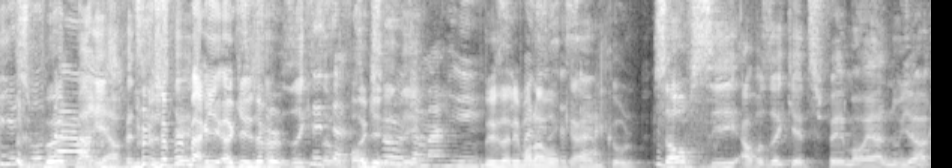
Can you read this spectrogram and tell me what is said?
il est trop Tu peux te marier, en fait. c'est Je peux me marier, ok, je veux. C'est ça toujours fonctionner. te marier. Désolé, C'est mon amour. quand nécessaire. même cool. Sauf si, on va dire que tu fais Montréal-New York,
